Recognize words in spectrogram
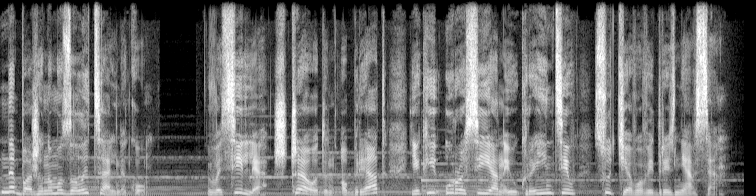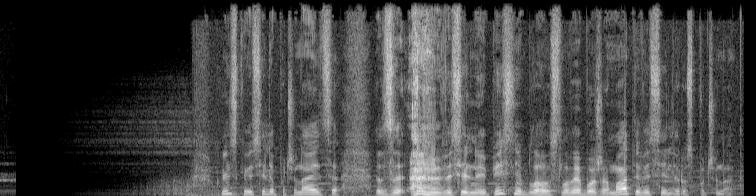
небажаному залицяльнику. Весілля ще один обряд, який у росіян і українців суттєво відрізнявся. Українське весілля починається з весільної пісні Благослови Божа мати весілля розпочинати.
